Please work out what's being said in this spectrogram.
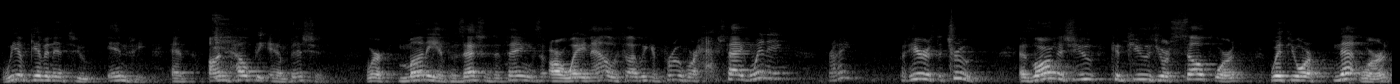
We have given into envy and unhealthy ambition, where money and possessions and things are way now. We feel like we can prove we're hashtag winning, right? But here is the truth. As long as you confuse your self worth with your net worth,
